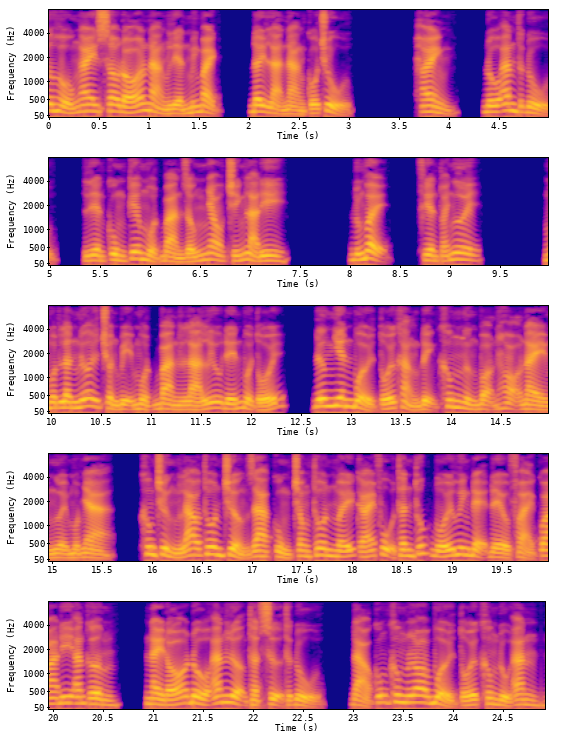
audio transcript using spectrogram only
cơ hồ ngay sau đó nàng liền minh bạch, đây là nàng cố chủ. Hành, đồ ăn thực đủ, liền cùng kia một bàn giống nhau chính là đi. Đúng vậy, phiền thoái ngươi. Một lần nữa chuẩn bị một bàn là lưu đến buổi tối, đương nhiên buổi tối khẳng định không ngừng bọn họ này người một nhà, không chừng lao thôn trưởng ra cùng trong thôn mấy cái phụ thân thúc đối huynh đệ đều phải qua đi ăn cơm, này đó đồ ăn lượng thật sự thực đủ, đảo cũng không lo buổi tối không đủ ăn,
